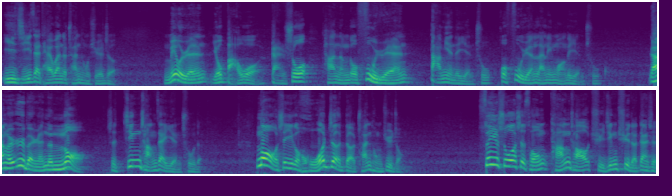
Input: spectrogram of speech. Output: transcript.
以及在台湾的传统学者，没有人有把握敢说他能够复原。大面的演出或复原兰陵王的演出，然而日本人的 no 是经常在演出的，no 是一个活着的传统剧种。虽说是从唐朝取经去的，但是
